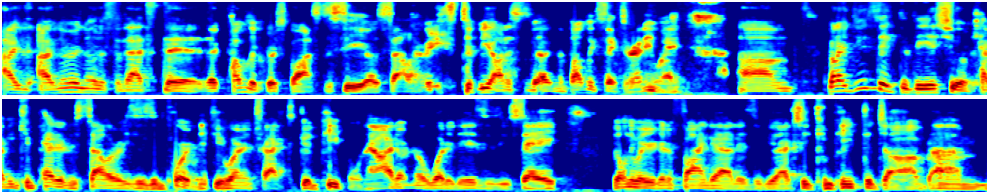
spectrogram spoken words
I, I have never noticed that that's the, the public response to CEO salaries. To be honest, in the public sector anyway. Um, but I do think that the issue of having competitive salaries is important if you want to attract good people. Now I don't know what it is, as you say. The only way you're going to find out is if you actually compete the job. Um,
